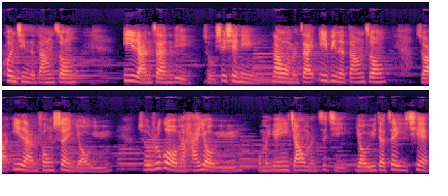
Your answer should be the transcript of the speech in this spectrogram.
困境的当中依然站立。主，谢谢你让我们在疫病的当中，主啊，依然丰盛有余。主，如果我们还有余，我们愿意将我们自己有余的这一切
